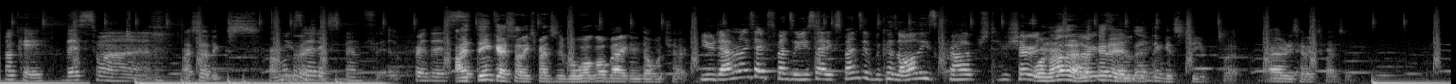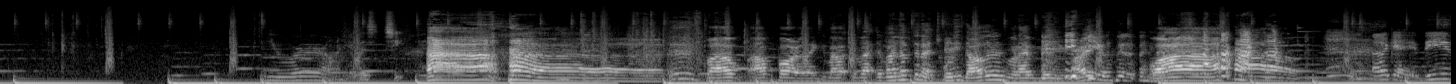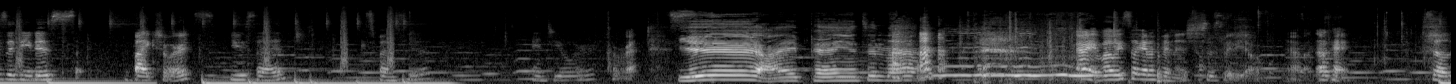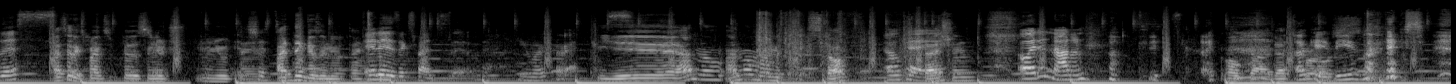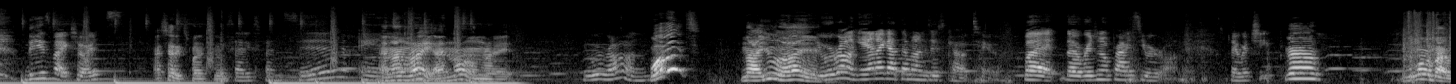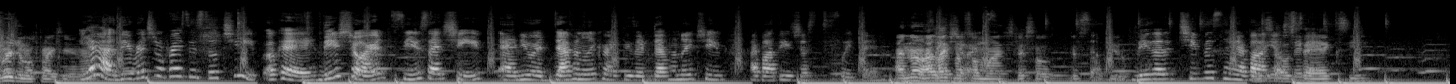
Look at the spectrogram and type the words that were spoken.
Okay, this one. I said ex. How much You I said say? expensive for this. I think I said expensive, but we'll go back and double check. you definitely said expensive. You said expensive because all these cropped shirts. Well, now that I look at it, I think it's cheap, but I already said expensive. Cheap. Ah! but how, how far? Like, if I, if I, if I left it at twenty dollars, would I have been right? Wow! okay, these Adidas bike shorts. You said expensive, and you're correct. yeah, I pay into tonight. All right, but we still gotta finish this video. Okay, so this I said expensive because it's a new new thing. I think it's a new thing. it is expensive. You were correct. Yeah, I know. I know my stuff. Okay. Fashion. Oh, I did not unwrap these. Oh god, that's Okay, gross. these bike these bike shorts. I said expensive. expensive. said expensive, and, And I'm right. I know I'm right. You were wrong. What? Nah, you lying. You were wrong, and I got them on a discount too. But the original price, you were wrong. They were cheap. Girl, we're going by original price here. Now. Yeah, the original price is still cheap. Okay, these shorts, you said cheap, and you are definitely correct. These are definitely cheap. I bought these just to sleep in. I know. I like them so much. They're so they're so beautiful. These are the cheapest thing I bought They're so yesterday. sexy.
